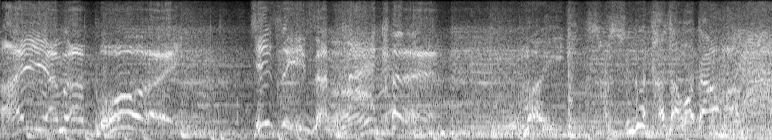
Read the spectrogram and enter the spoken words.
I am a boy This is a attack うまいさすが田沢だで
